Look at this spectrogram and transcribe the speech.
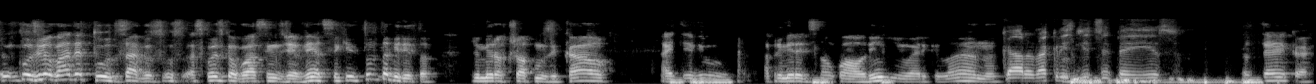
Inclusive, eu guardo é tudo, sabe? Os- os- as coisas que eu gosto assim, de eventos, isso aqui, tudo Tabirito, ó. Primeiro workshop musical, aí teve o- a primeira edição com o Aurinho, o Eric Lana. Cara, eu não acredito que você tem isso. Eu tenho, cara.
